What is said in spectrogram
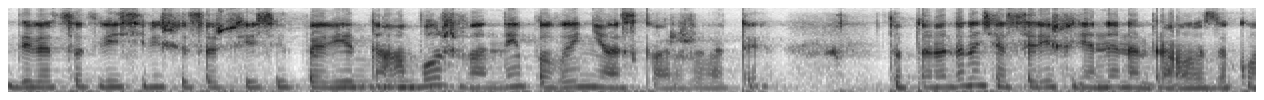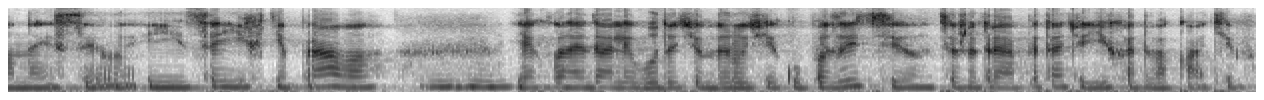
908 і 606 відповідно, або ж вони повинні оскаржувати. Тобто на даний час це рішення не набрало законної сили, і це їхнє право. Як вони далі будуть оберуть яку позицію, це вже треба питати у їх адвокатів.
